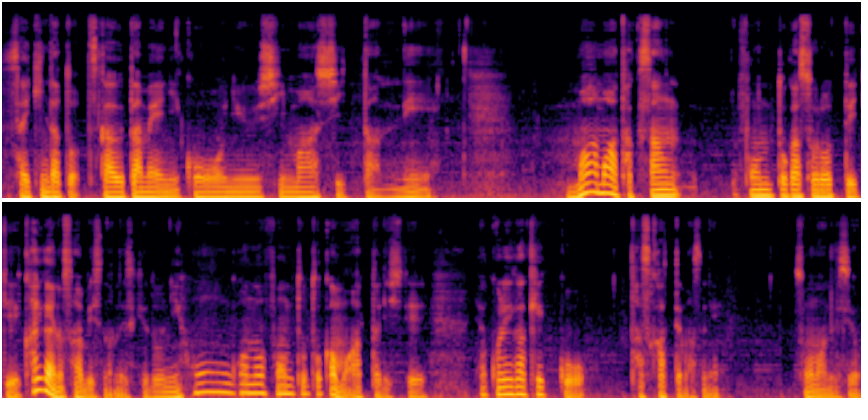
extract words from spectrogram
最近だと使うために購入しましたね。まあまあたくさんフォントが揃っていて海外のサービスなんですけど日本語のフォントとかもあったりしていやこれが結構助かってますね。そうなんですよ。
